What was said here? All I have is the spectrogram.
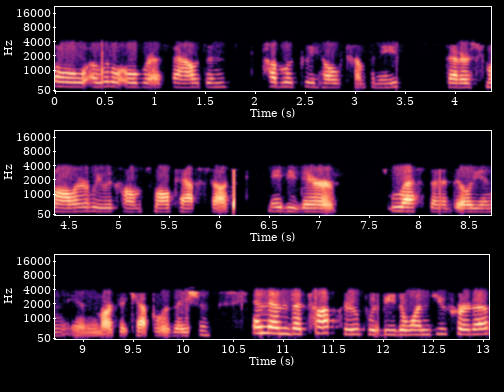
oh, a little over a thousand publicly held companies that are smaller. We would call them small cap stocks. Maybe they're less than a billion in market capitalization. And then the top group would be the ones you've heard of,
